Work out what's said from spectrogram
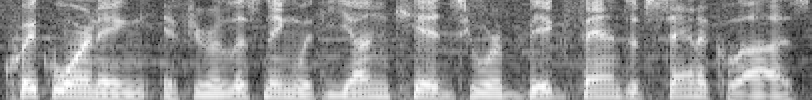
Quick warning if you're listening with young kids who are big fans of Santa Claus,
